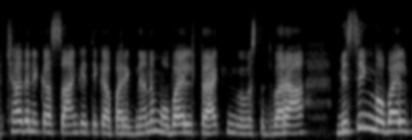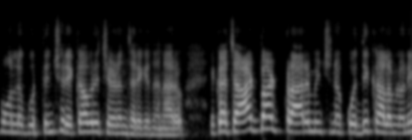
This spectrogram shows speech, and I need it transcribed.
అత్యాధునిక సాంకేతిక పరిజ్ఞానం మొబైల్ ట్రాకింగ్ వ్యవస్థ ద్వారా మిస్సింగ్ మొబైల్ ఫోన్లు గుర్తించి రికవరీ చేయడం జరిగిందన్నారు. ఇక చాట్ చాట్బాట్ ప్రారంభించిన కొద్ది కాలంలోనే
